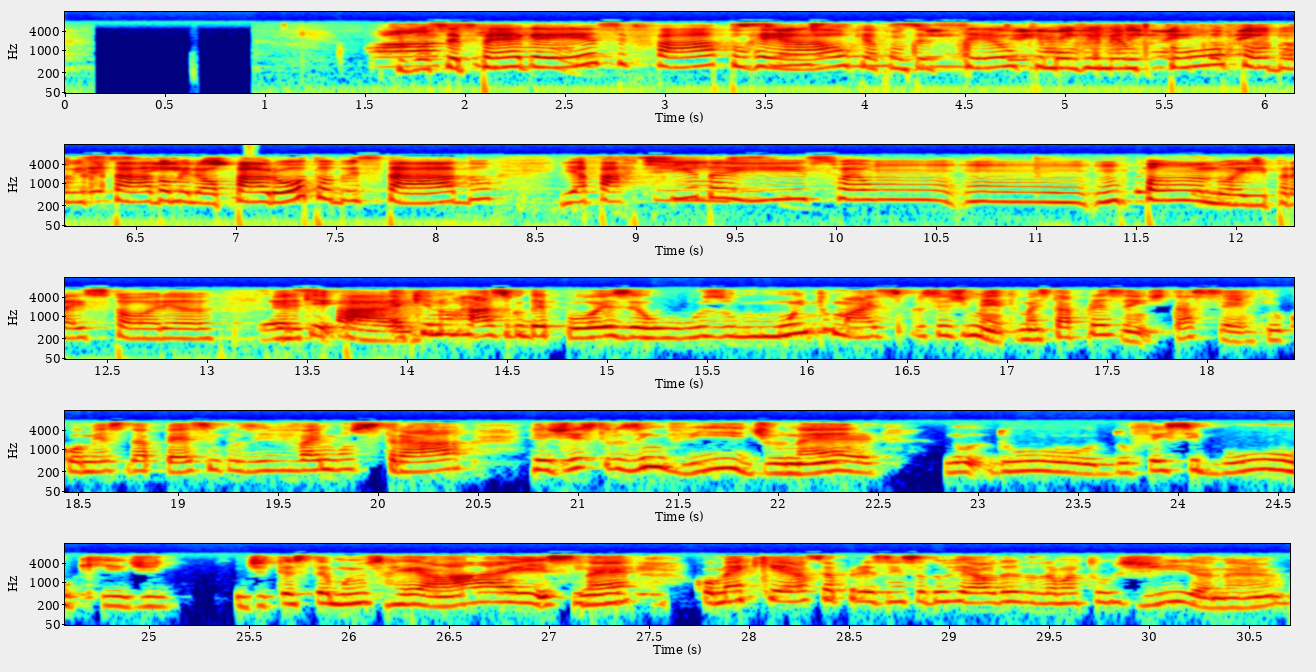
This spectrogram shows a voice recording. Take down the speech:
que ah, você sim. pega esse fato sim, real sim, que aconteceu, que movimentou todo o Estado, ou melhor, parou todo o Estado, e a partir daí isso é um, um, um pano aí para a história é desse que, pai. É que no rasgo depois eu uso muito mais esse procedimento, mas está presente, está certo. No começo da peça, inclusive, vai mostrar registros em vídeo, né? No, do, do Facebook, de de testemunhos reais, né? Como é que é essa presença do real da dramaturgia, né?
